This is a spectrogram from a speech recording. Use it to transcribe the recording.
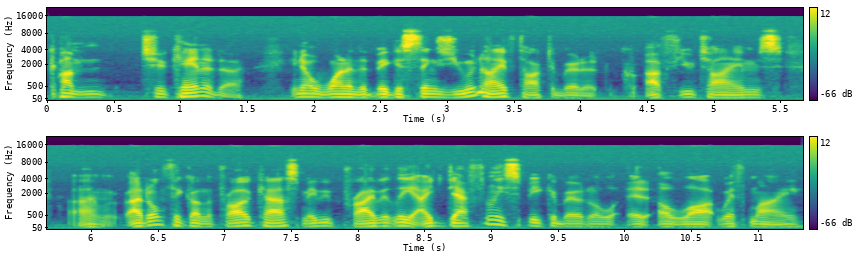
come to Canada. You know, one of the biggest things you and I have talked about it a few times. Um, I don't think on the podcast, maybe privately. I definitely speak about it a, it a lot with my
